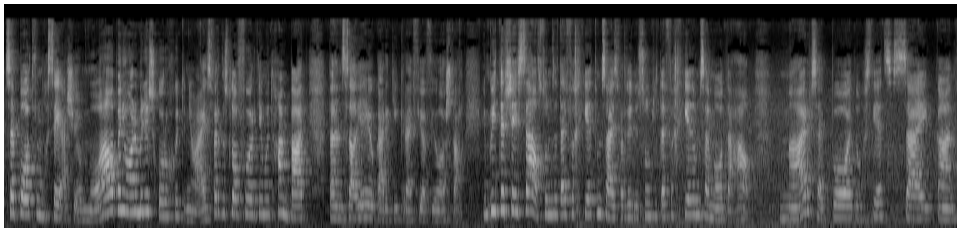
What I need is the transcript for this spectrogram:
Sy pa het vir hom gesê as jy jou ma help in die aande met die skorrelgoed en jou huiswerk geslaap voordat jy moet gaan bad, dan sal jy jou karretjie kry vir jou verjaarsdag. En Pieter sê self soms het hy vergeet om sy huiswerk te doen, soms het hy vergeet om sy ma te help. Maar sy pa het nog steeds sy kant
